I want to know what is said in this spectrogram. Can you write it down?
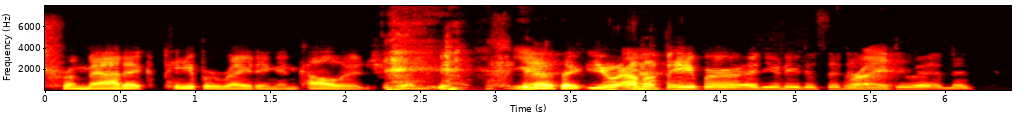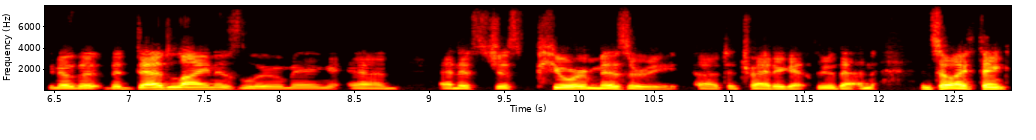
traumatic paper writing in college. When, you know, it's like you have yeah. a paper and you need to sit down right. and do it, and then you know the the deadline is looming, and and it's just pure misery uh, to try to get through that. And and so I think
